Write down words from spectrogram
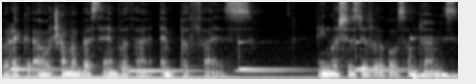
but I, I will try my best to empathize. empathize. English is difficult sometimes.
